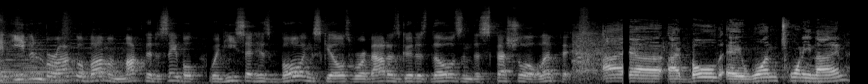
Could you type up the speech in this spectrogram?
And even Barack Obama mocked the disabled when he said his bowling skills were about as good as those in the Special Olympics. I, uh, I bowled a 129.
